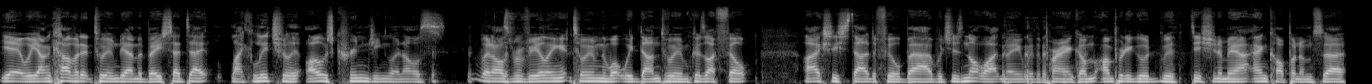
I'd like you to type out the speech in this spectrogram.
yeah, we uncovered it to him down the beach that day. Like literally, I was cringing when I was when I was revealing it to him and what we'd done to him because I felt. I actually started to feel bad, which is not like me with a prank. I'm, I'm pretty good with dishing them out and copping them. So,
